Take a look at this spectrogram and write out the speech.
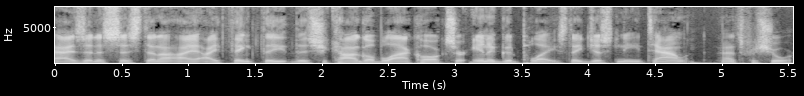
as an assistant, I, I think the, the Chicago Blackhawks are in a good place. They just need talent, that's for sure.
